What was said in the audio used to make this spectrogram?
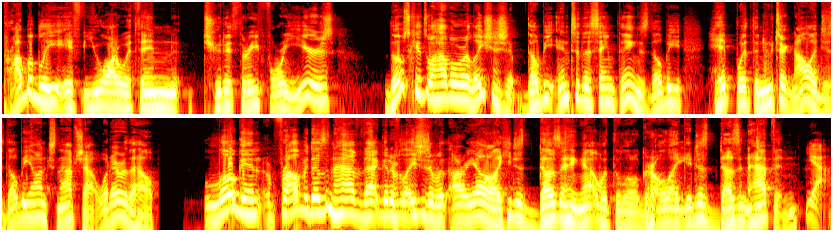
Probably if you are within two to three, four years, those kids will have a relationship. They'll be into the same things. They'll be hip with the new technologies. They'll be on Snapchat, whatever the hell. Logan probably doesn't have that good a relationship with Ariella. Like he just doesn't hang out with the little girl. Like it just doesn't happen. Yeah.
